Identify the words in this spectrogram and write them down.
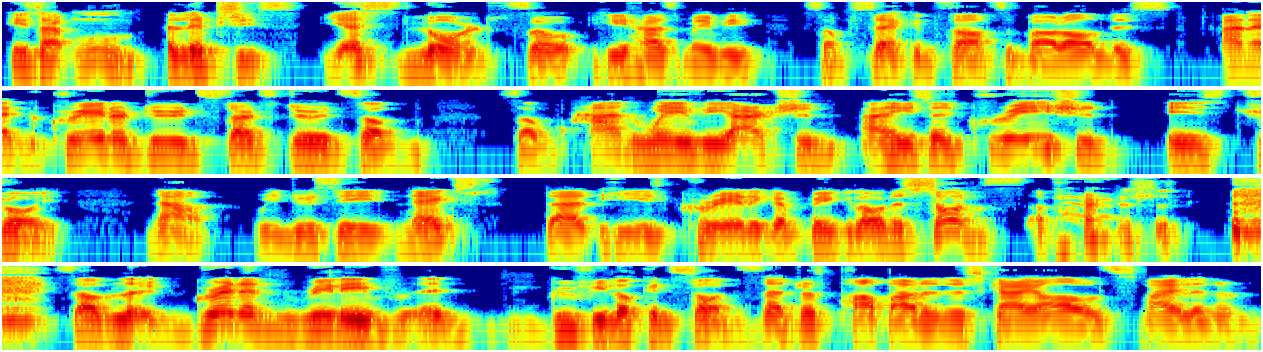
he's like, mm, ellipses. Yes, Lord. So he has maybe some second thoughts about all this. And then the creator dude starts doing some some hand wavy action and he says, Creation is joy. Now, we do see next that he's creating a big load of sons, apparently. Some grinning, really uh, goofy looking sons that just pop out of the sky, all smiling and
